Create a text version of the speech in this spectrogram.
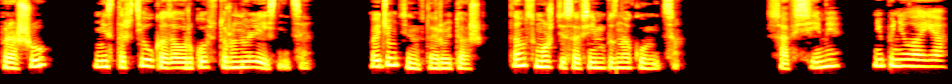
Прошу. мистер Ти указал рукой в сторону лестницы. Пойдемте на второй этаж. Там сможете со всеми познакомиться. Со всеми? Не поняла я.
